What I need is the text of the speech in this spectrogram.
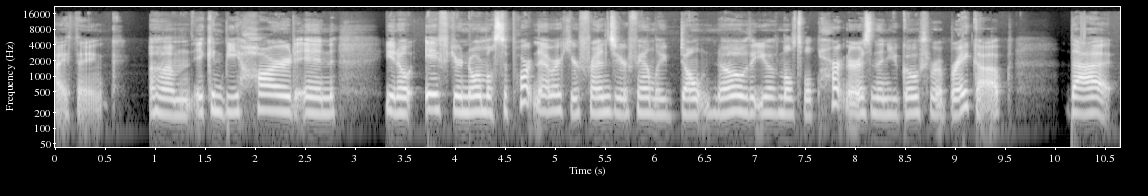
I think. Um, it can be hard in, you know, if your normal support network, your friends or your family don't know that you have multiple partners and then you go through a breakup, that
